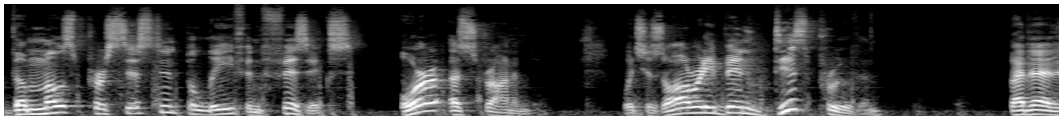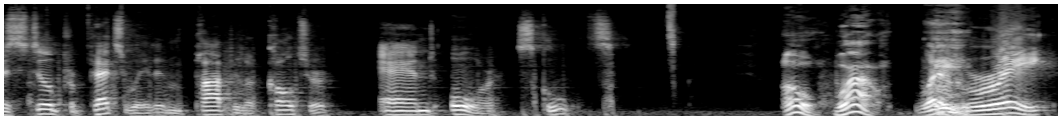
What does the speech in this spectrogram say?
the most persistent belief in physics or astronomy, which has already been disproven, but that is still perpetuated in popular culture and or schools? Oh, wow. What a great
